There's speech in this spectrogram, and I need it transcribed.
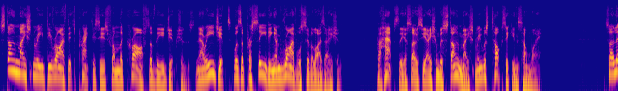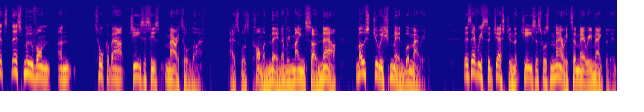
Stonemasonry derived its practices from the crafts of the Egyptians. Now, Egypt was a preceding and rival civilization. Perhaps the association with stonemasonry was toxic in some way. So let's let's move on and talk about Jesus' marital life. As was common then and remains so now, most Jewish men were married. There's every suggestion that Jesus was married to Mary Magdalene.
